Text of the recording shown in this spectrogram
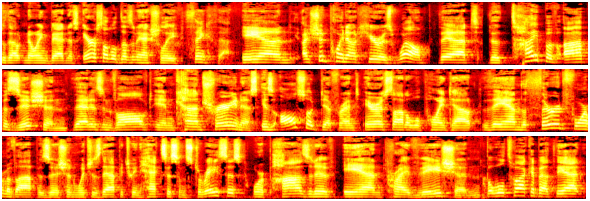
without knowing badness. Aristotle doesn't actually think that. And I should point out here as well that the type of opposition that is involved in contrariness is also different, Aristotle will point out, than the third form of opposition, which is that between hexis and steresis, or positive and privation. But we'll talk about that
